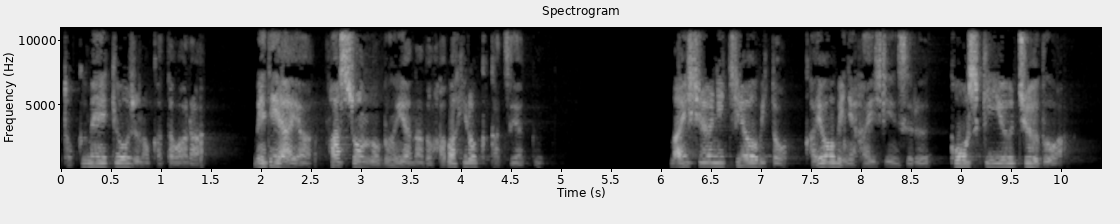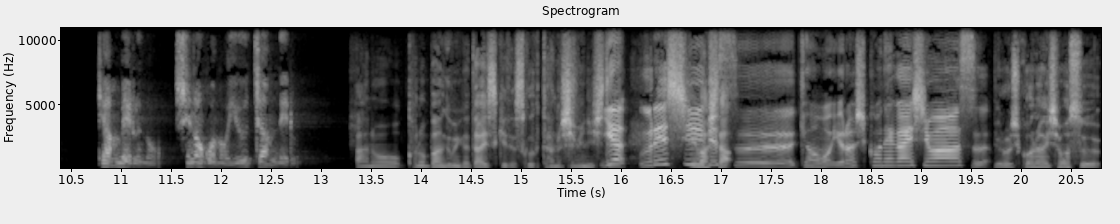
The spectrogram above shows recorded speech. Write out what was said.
特命教授の傍ら、メディアやファッションの分野など幅広く活躍。毎週日曜日と火曜日に配信する公式 YouTube は、キャンベルのしのごの U チャンネル。あのこの番組が大好きですごく楽しみにしていや嬉しいでいました。す今日もよろしくお願いします。よろしくお願いします。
